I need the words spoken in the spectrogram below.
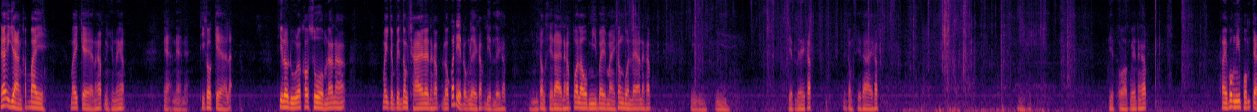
แล้วอีกอย่างครับใบ ใบแก่นะครับนี่เห็นไหมครับเนี่ยเนี่ยเนี่ยที่เขาแก่แล้วที่เราดูแล้วเขาโทมแล้วนะไม่จำเป็นต้องใช้แล้วนะครับ เราก็เด็ดออกเลยครับเด็ดเลยครับไม่ต้องเสียดายนะครับ เพราะเรามีใบใหม่ข้างบนแล้วนะครับนี่นี่เด็ดเลยครับ ไม่ต้องเสียดายครับเด็ดออกเลยนะครับใบพวกนี้ผมจะ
